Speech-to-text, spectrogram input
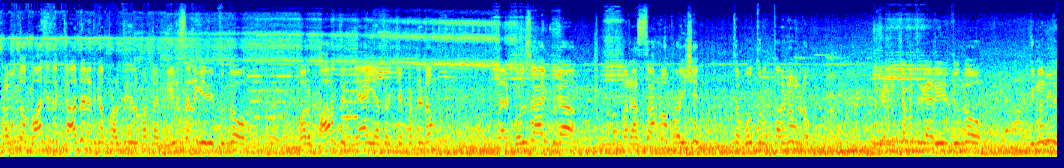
ప్రభుత్వ బాధ్యత కాదన్నట్టుగా ప్రవర్తించడం పట్ల నిరసనగా ఏదైతుందో వారు భారత న్యాయ యాత్ర చేపట్టడం దాని కొనసాగింపుగా మరి అస్సాంలో ప్రవేశించబోతున్న తరుణంలో అక్కడ ముఖ్యమంత్రి గారు ఏదైతుందో హిమంత్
